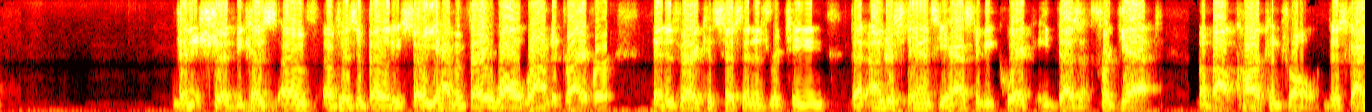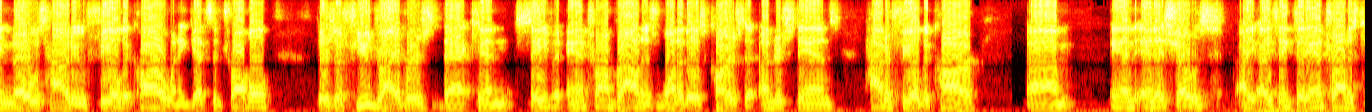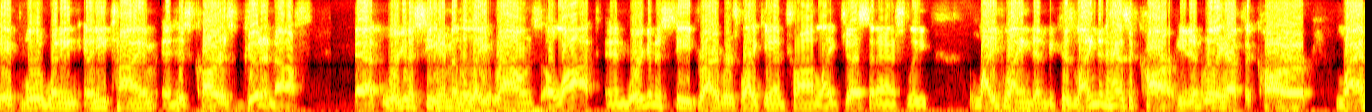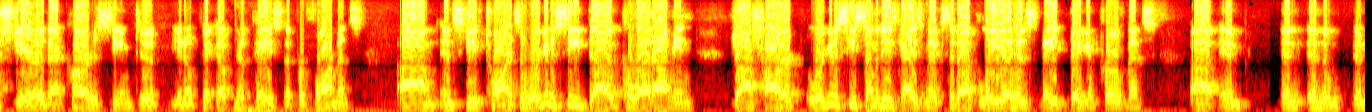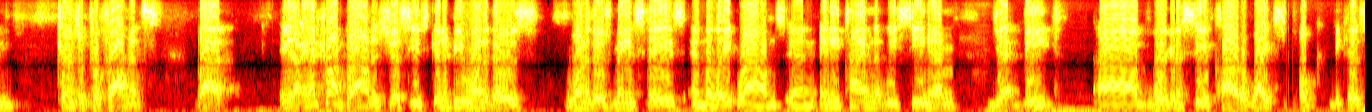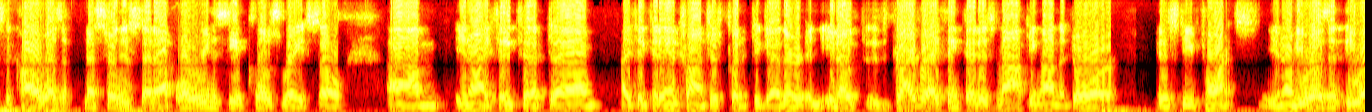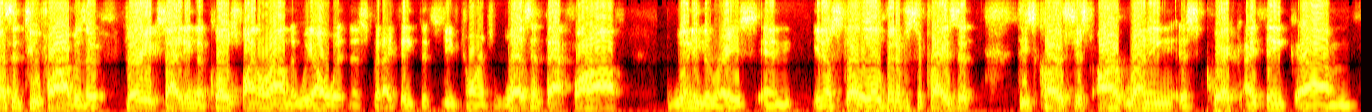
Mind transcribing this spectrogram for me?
than it should because of, of his ability. So you have a very well rounded driver that is very consistent in his routine, that understands he has to be quick. He doesn't forget about car control. This guy knows how to feel the car when he gets in trouble. There's a few drivers that can save it. Antron Brown is one of those cars that understands how to feel the car. Um, and, and it shows. I, I think that Antron is capable of winning any time, and his car is good enough that we're going to see him in the late rounds a lot, and we're going to see drivers like Antron, like Justin Ashley, like Langdon, because Langdon has a car. He didn't really have the car last year. That car has seemed to, you know, pick up yep. the pace, the performance, um, and Steve Torrence. And we're going to see Doug Kalitta. I mean, Josh Hart. We're going to see some of these guys mix it up. Leah has made big improvements uh, in in in the in terms of performance, but you know, Antron Brown is just he's going to be one of those one of those mainstays in the late rounds. And anytime that we see him get beat, uh, we're going to see a cloud of white smoke because the car wasn't necessarily yeah. set up, or we're going to see a close race. So, um, you know, I think that uh, I think that Antron just put it together, and you know, the driver I think that is knocking on the door is Steve Torrence. You know, he wasn't he wasn't too far. Off. It was a very exciting, a close final round that we all witnessed. But I think that Steve Torrence wasn't that far off winning the race. And you know, still a little bit of a surprise that these cars just aren't running as quick. I think um,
